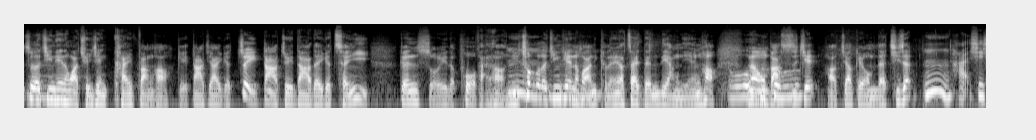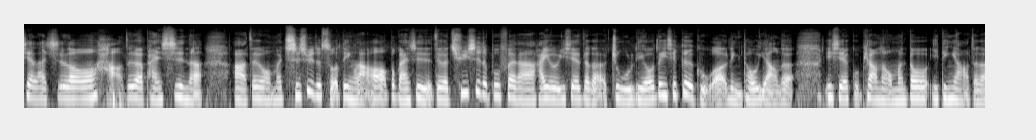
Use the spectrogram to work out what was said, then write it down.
所以今天的话，全线开放哈，给大家一个最大最大的一个诚意。跟所谓的破盘哈。你错过了今天的话，你可能要再等两年哈。那我们把时间好交给我们的奇珍。嗯，好，谢谢老师喽。好，这个盘势呢，啊，这个我们持续的锁定了哦，不管是这个趋势的部分啊，还有一些这个主流的一些个股哦，领头羊的一些股票呢，我们都一定要这个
